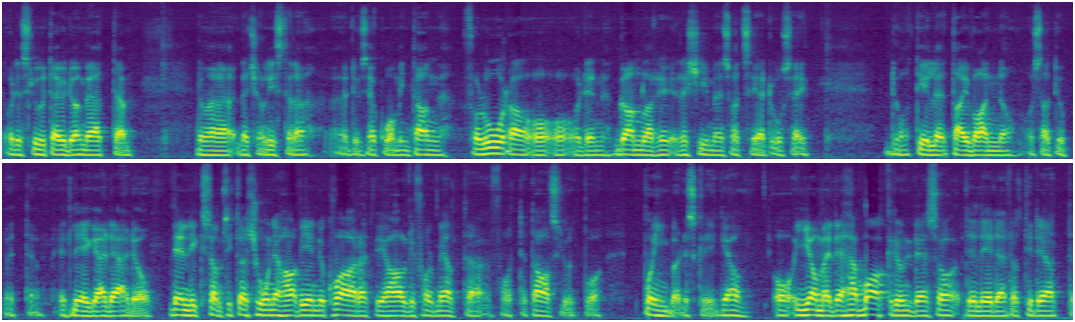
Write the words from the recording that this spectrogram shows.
och, det slutade ju då med att eh, de här nationalisterna, eh, det vill säga Kuomintang, förlorade och, och, och, den gamla regimen så att säga drog sig då till Taiwan och, och satte upp ett, eh, ett läger där. Då. Den liksom situationen har vi ännu kvar, att vi har aldrig formellt eh, fått ett avslut på, på inbördeskriget. Ja. Och I och med den här bakgrunden så det leder då till det att,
